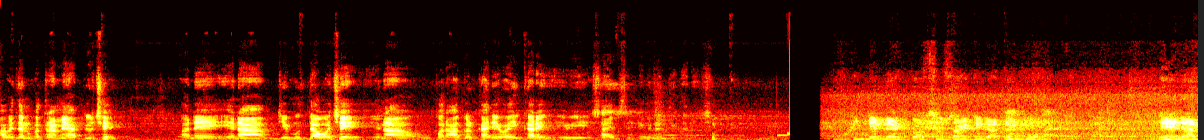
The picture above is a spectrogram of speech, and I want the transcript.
આવેદનપત્ર અમે આપ્યું છે અને એના જે મુદ્દાઓ છે એના ઉપર આગળ કાર્યવાહી કરે એવી સાહેબશ્રીને વિનંતી કરી છે. Indian Red Cross Society Radhanpur બે હજાર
